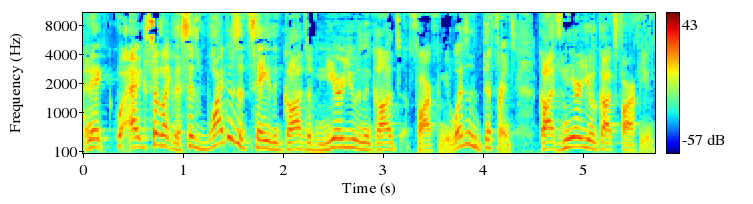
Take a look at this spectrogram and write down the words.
And it, it says like this. It says, why does it say the God's of near you and the God's far from you? What is the difference? God's near you, God's far from you.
